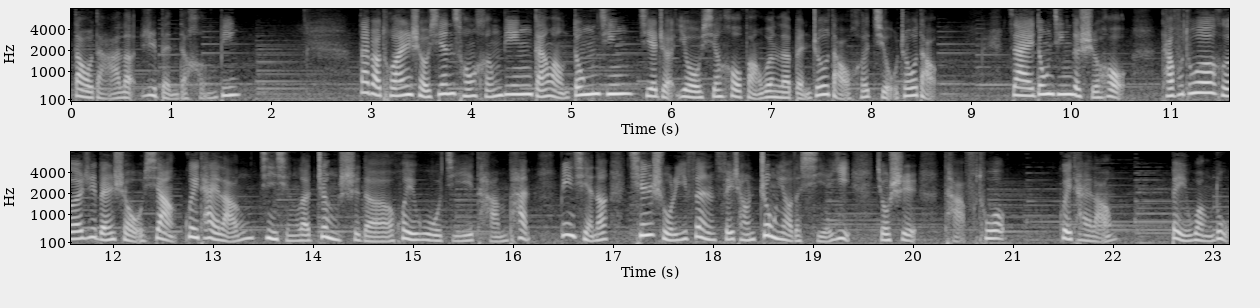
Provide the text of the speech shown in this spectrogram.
到达了日本的横滨。代表团首先从横滨赶往东京，接着又先后访问了本州岛和九州岛。在东京的时候，塔夫托和日本首相桂太郎进行了正式的会晤及谈判，并且呢签署了一份非常重要的协议，就是塔夫托桂太郎备忘录。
